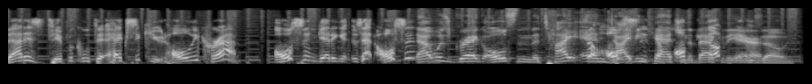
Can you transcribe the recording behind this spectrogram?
That is difficult to execute. Holy crap! Olsen getting it. Is that Olsen? That was Greg Olsen, the tight end Olsen diving catch in the back of the there. end zone.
